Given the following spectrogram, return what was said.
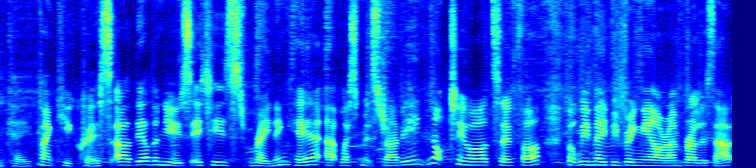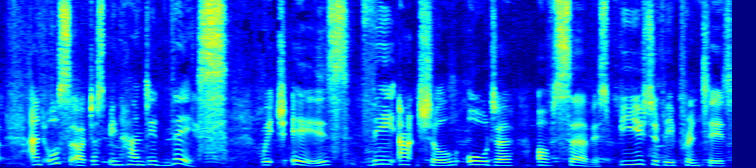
Okay, thank you, Chris. Uh, the other news it is raining here at Westminster Abbey. Not too hard so far, but we may be bringing our umbrellas out. And also, I've just been handed this which is the actual order of service, beautifully printed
